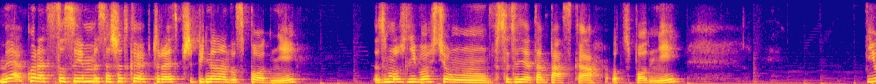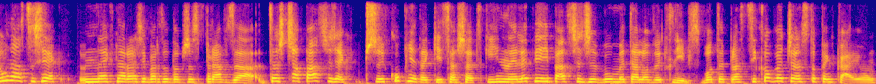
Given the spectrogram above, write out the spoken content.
My akurat stosujemy saszetkę, która jest przypinana do spodni, z możliwością wsadzenia tam paska od spodni. I u nas to się jak, jak na razie bardzo dobrze sprawdza. Też trzeba patrzeć, jak przy kupnie takiej saszetki, najlepiej patrzeć, żeby był metalowy klips, bo te plastikowe często pękają.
